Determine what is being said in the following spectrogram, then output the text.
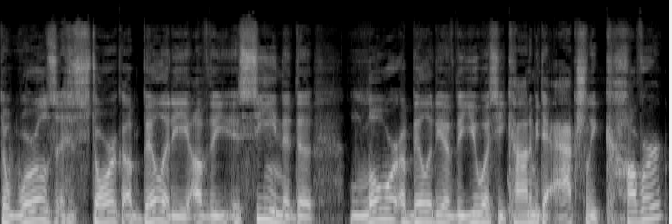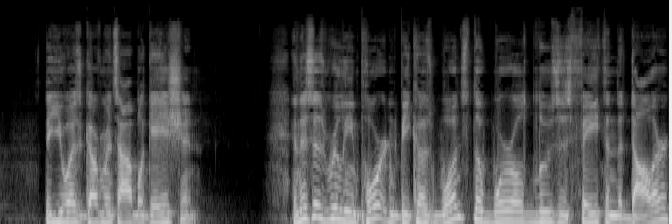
the world's historic ability of the is seeing that the lower ability of the U.S. economy to actually cover the U.S. government's obligation. And this is really important because once the world loses faith in the dollar,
